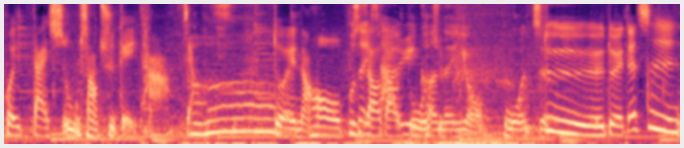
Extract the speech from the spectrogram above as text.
会带食物上去给他这样子，哦、对，然后不知道到多久可能有活着，对对对对，但是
